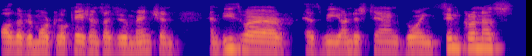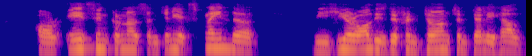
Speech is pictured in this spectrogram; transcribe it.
all the remote locations as you mentioned, and these were, as we understand, going synchronous or asynchronous. And can you explain the? We hear all these different terms in telehealth,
